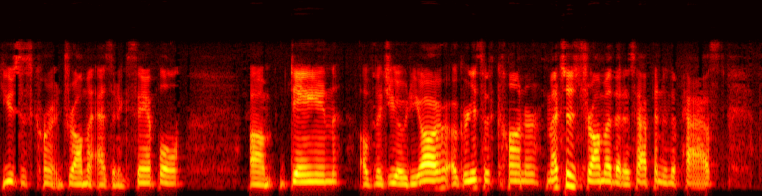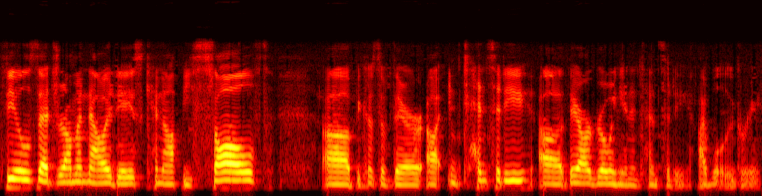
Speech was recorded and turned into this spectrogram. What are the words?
Uses current drama as an example. Um, Dane of the GODR agrees with Connor, mentions drama that has happened in the past, feels that drama nowadays cannot be solved uh, because of their uh, intensity. Uh, they are growing in intensity, I will agree.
